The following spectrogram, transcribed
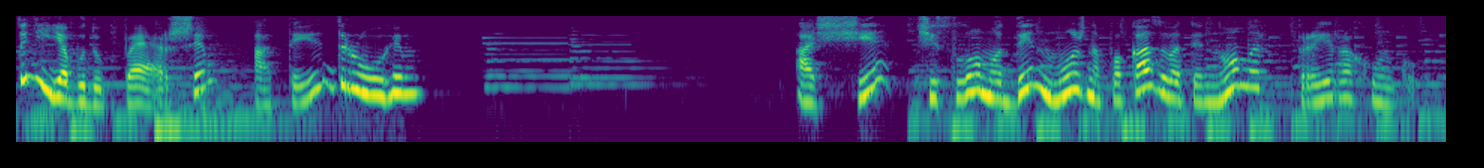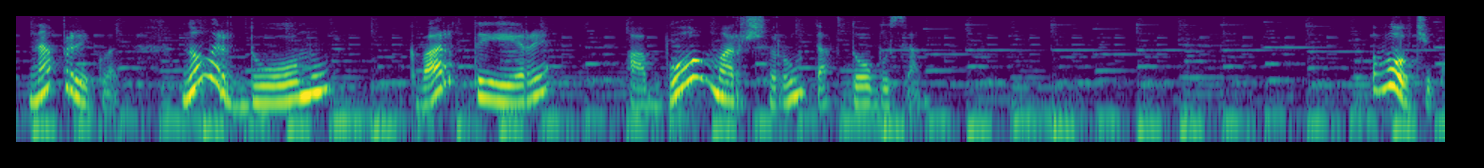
Тоді я буду першим, а ти другим. А ще числом 1 можна показувати номер при рахунку. Наприклад, номер дому, квартири або маршрут автобуса. Вовчику,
